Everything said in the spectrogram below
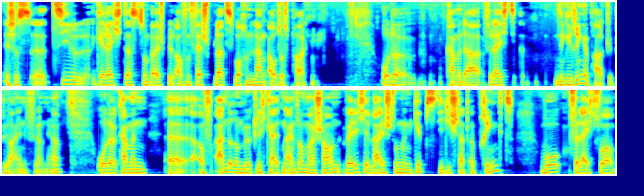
ist es äh, zielgerecht, dass zum Beispiel auf dem Festplatz wochenlang Autos parken? Oder kann man da vielleicht eine geringe Parkgebühr einführen? Ja? Oder kann man äh, auf anderen Möglichkeiten einfach mal schauen, welche Leistungen gibt's, die die Stadt erbringt, wo vielleicht vor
